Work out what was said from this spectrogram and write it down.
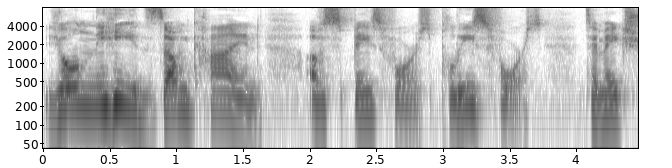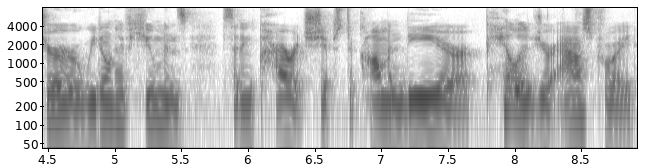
You'll need some kind of space force, police force, to make sure we don't have humans sending pirate ships to commandeer or pillage your asteroid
